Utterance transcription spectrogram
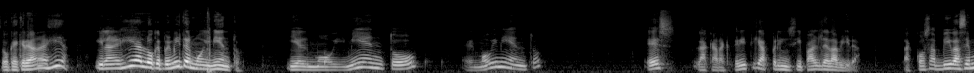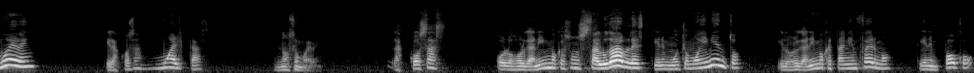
lo que crea la energía. Y la energía es lo que permite el movimiento. Y el movimiento, el movimiento es la característica principal de la vida. Las cosas vivas se mueven y las cosas muertas no se mueven. Las cosas o los organismos que son saludables tienen mucho movimiento y los organismos que están enfermos tienen poco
